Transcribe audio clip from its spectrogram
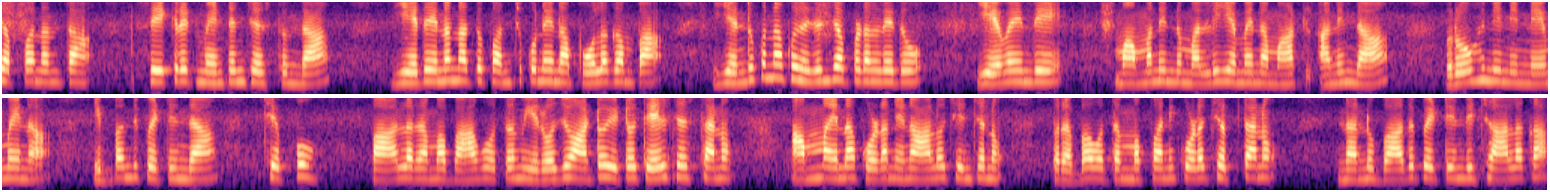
చెప్పనంత సీక్రెట్ మెయింటైన్ చేస్తుందా? ఏదైనా నాతో పంచుకునే నా పూలగంప? ఎందుకు నాకు నిజం చెప్పడం లేదు? ఏమైంది? మా అమ్మ నిన్ను మళ్ళీ ఏమైనా మాట అనిందా? రోహిణి నిన్నేమైనా ఇబ్బంది పెట్టిందా? చెప్పు. పాలరమ్మ భాగవతం ఈరోజు అటో ఇటో తేల్చేస్తాను. అమ్మైనా కూడా నేను ఆలోచించను. ప్రభావతమ్మ పని కూడా చెప్తాను. నన్ను బాధ పెట్టింది చాలక.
